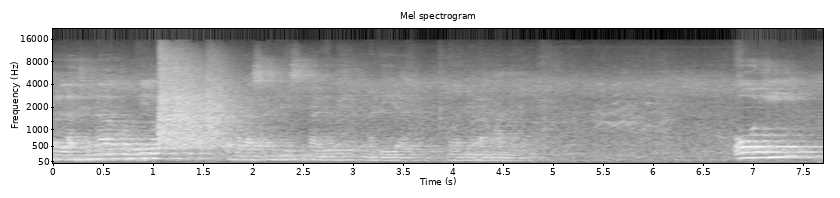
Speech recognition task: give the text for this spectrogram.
relacionada con Dios como la Santísima Virgen María, nuestra Madre. Hoy,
